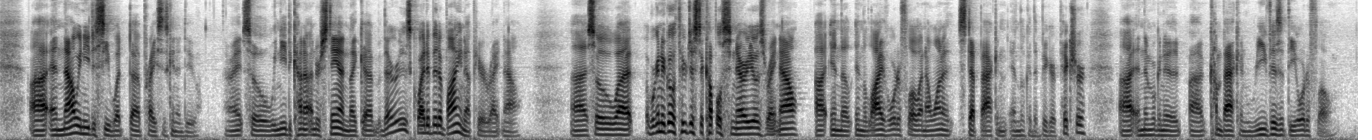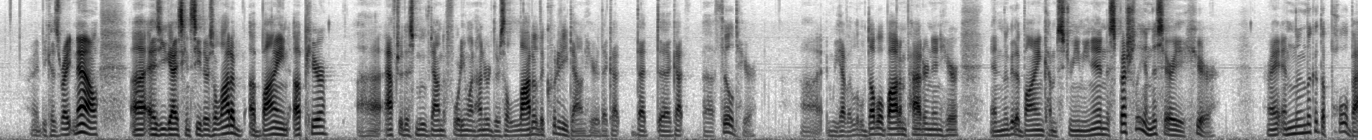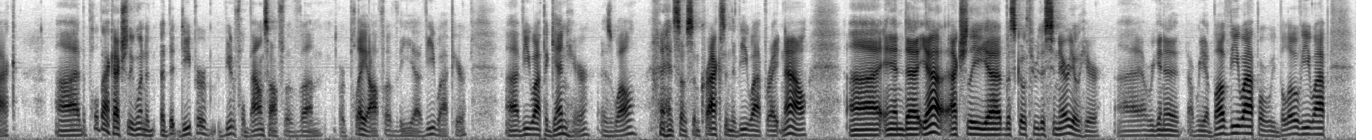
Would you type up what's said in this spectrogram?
Uh, and now we need to see what uh, price is going to do. All right so we need to kind of understand like uh, there is quite a bit of buying up here right now. Uh, so we're going to go through just a couple of scenarios right now in the in the live order flow and I want to step back and, and, look at the bigger picture. And then we're going to come back and revisit the order flow right? Because right now, uh, as you guys can see, there's a lot of uh, buying up here. Uh, after this move down to 4100, there's a lot of liquidity down here that got that uh, got uh, filled here. Uh, and we have a little double bottom pattern in here, and look at the buying come streaming in, especially in this area here, right? And then look at the pullback. the pullback actually went a, a, bit deeper, beautiful bounce off of um, or play off of the VWAP here. VWAP again here as well and so some cracks in the VWAP right now. Uh, and uh, yeah, actually, uh, let's go through the scenario here. Uh, are we gonna are we above VWAP or are we below VWAP?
